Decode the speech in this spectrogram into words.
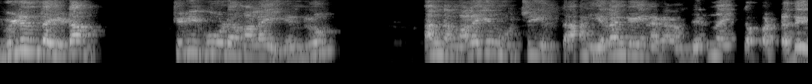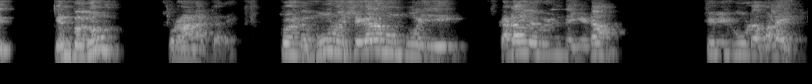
விழுந்த இடம் திரிகூட மலை என்றும் அந்த மலையின் உச்சியில் தான் இலங்கை நகரம் நிர்ணயிக்கப்பட்டது என்பதும் புராண கதை இந்த மூணு சிகரமும் போய் கடல்ல விழுந்த இடம் திரிகூட மலை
